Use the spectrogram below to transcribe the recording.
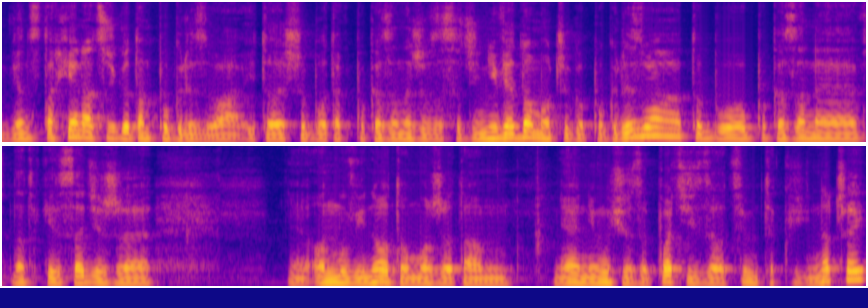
więc ta hiena coś go tam pogryzła i to jeszcze było tak pokazane, że w zasadzie nie wiadomo, czy go pogryzła. To było pokazane na takiej zasadzie, że e, on mówi, no to może tam nie, nie musisz zapłacić, załatwimy to jakoś inaczej.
